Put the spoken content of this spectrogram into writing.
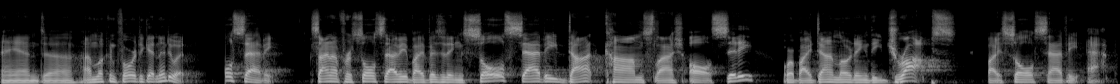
And uh, I'm looking forward to getting into it. Sole Savy. Sign up for Sole Savy by visiting solesavy.com slash all city or by downloading the Drops by Sole Savy app.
